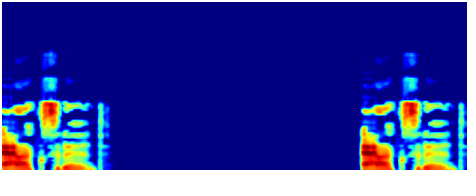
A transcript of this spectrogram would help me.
Accident. Accident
